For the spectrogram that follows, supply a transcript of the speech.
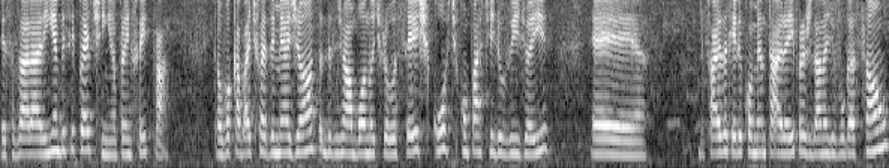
Essas ararinhas bicicletinha pra enfeitar. Então vou acabar de fazer minha janta, desejar uma boa noite pra vocês. Curte, compartilha o vídeo aí. É... Faz aquele comentário aí pra ajudar na divulgação,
